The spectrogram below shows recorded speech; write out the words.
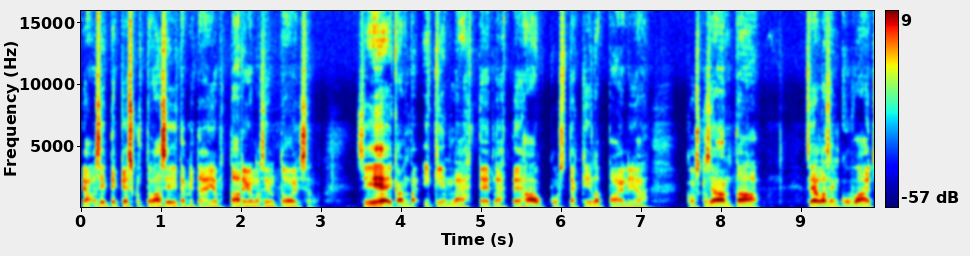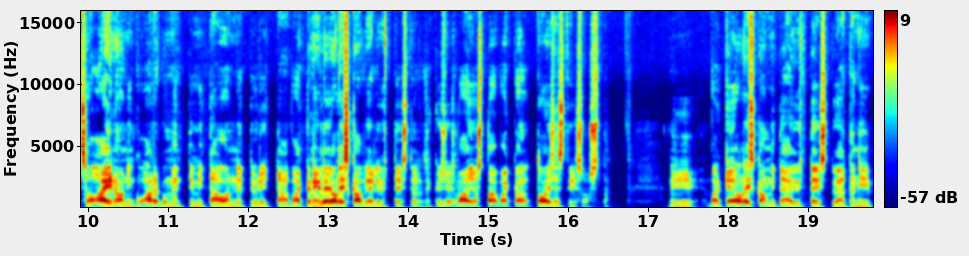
Ja sitten keskustellaan siitä, mitä ei ole tarjolla sillä toisella. Siihen ei kannata ikin lähteä, että lähtee haukkuu sitä kilpailijaa, koska se antaa sellaisen kuvan, että se on ainoa niin kuin argumentti, mitä on, että yrittää, vaikka niillä ei olisikaan vielä yhteistyötä, se kysyisi vaan jostain vaikka toisesta isosta. Niin vaikka ei olisikaan mitään yhteistyötä, niin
